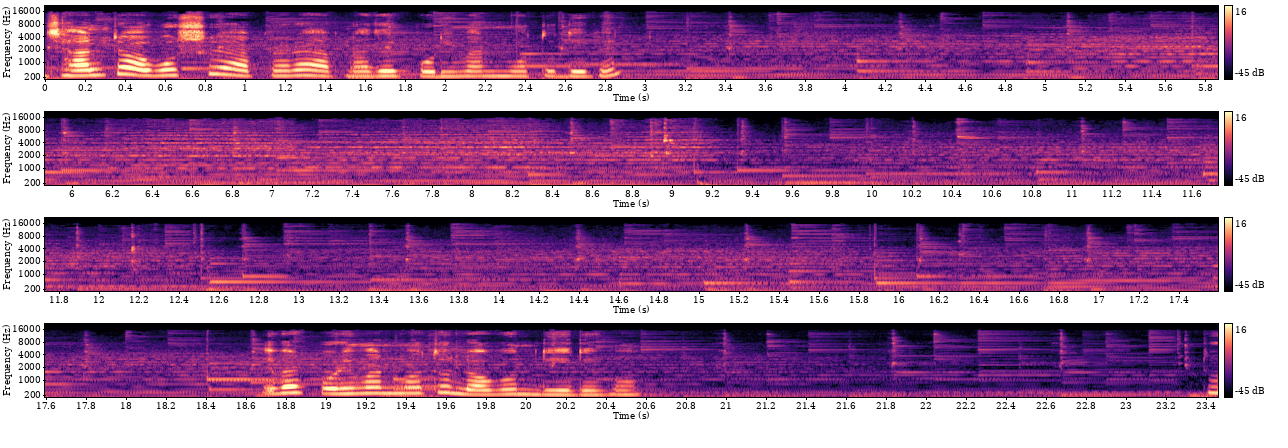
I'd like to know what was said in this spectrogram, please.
ঝালটা অবশ্যই আপনারা আপনাদের পরিমাণ মতো দেবেন। এবার পরিমাণ মতো লবণ দিয়ে দেব। টু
